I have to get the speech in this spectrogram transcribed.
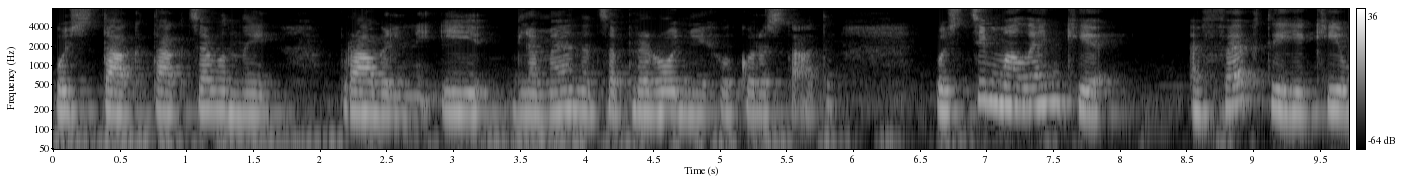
ось так, так, це вони правильні, і для мене це природньо їх використати. Ось ці маленькі ефекти, які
